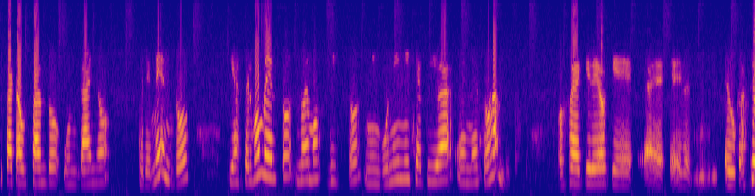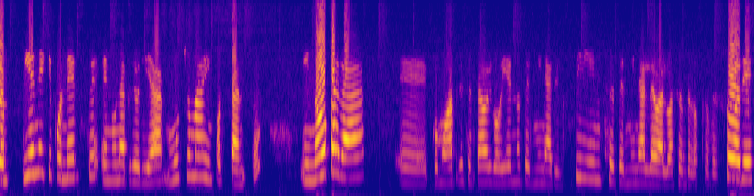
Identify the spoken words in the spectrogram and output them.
está causando un daño tremendo y hasta el momento no hemos visto ninguna iniciativa en esos ámbitos. O sea, creo que eh, educación tiene que ponerse en una prioridad mucho más importante y no para, eh, como ha presentado el gobierno, terminar el CIMSE, terminar la evaluación de los profesores.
